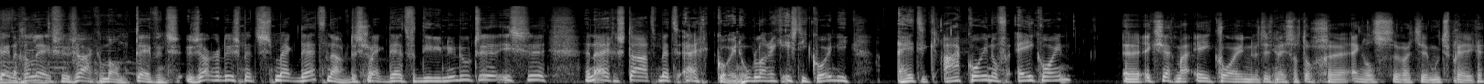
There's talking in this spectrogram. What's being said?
Senegalese zakenman, tevens zanger dus met Smack. Nou, de Smack That die hij nu doet uh, is uh, een eigen staat met eigen coin. Hoe belangrijk is die coin? Die heet ik A-coin of E-coin? Uh, ik zeg maar e-coin, het is ja. meestal toch uh, Engels wat je moet spreken.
